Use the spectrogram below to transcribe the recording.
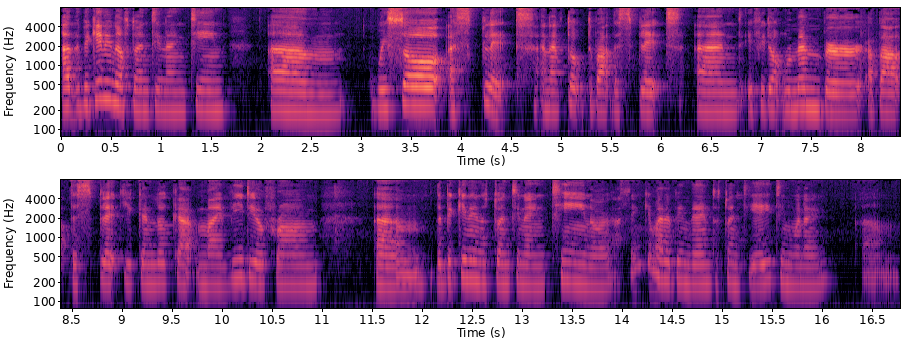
at the beginning of 2019, um, we saw a split, and I've talked about the split. And if you don't remember about the split, you can look at my video from um, the beginning of 2019, or I think it might have been the end of 2018 when I um,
